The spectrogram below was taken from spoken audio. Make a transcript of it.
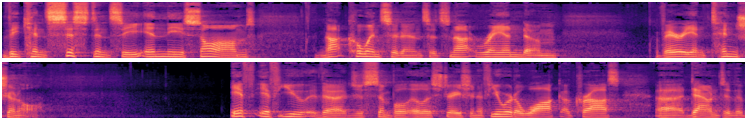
the consistency in these Psalms. Not coincidence, it's not random very intentional. If, if you, the just simple illustration, if you were to walk across uh, down to the,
